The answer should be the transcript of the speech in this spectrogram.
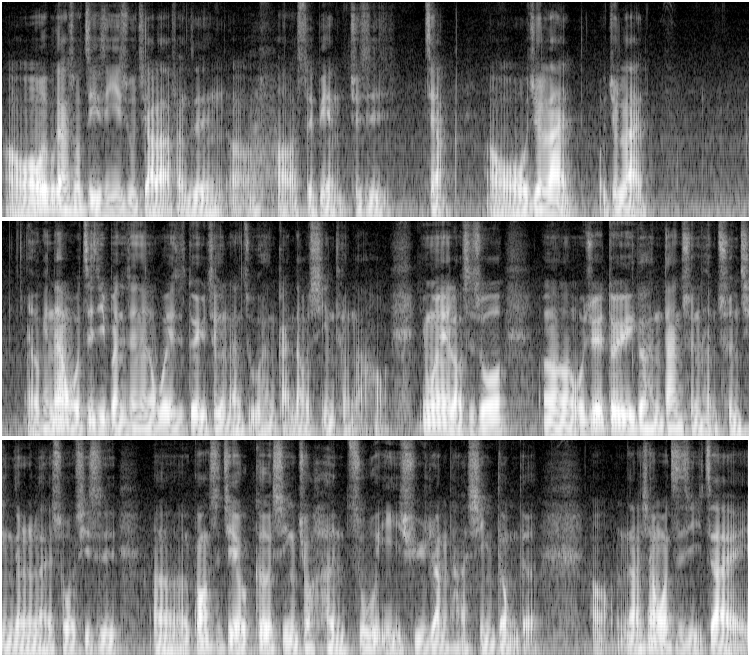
哦，我也不敢说自己是艺术家啦，反正啊，好随便就是这样，哦，我就烂，我就烂。OK，那我自己本身呢，我也是对于这个男主很感到心疼了哈，因为老实说。呃，我觉得对于一个很单纯、很纯情的人来说，其实，呃，光是借有个性就很足以去让他心动的。哦，那像我自己在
